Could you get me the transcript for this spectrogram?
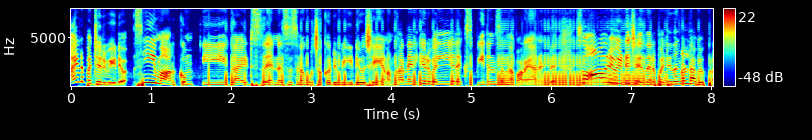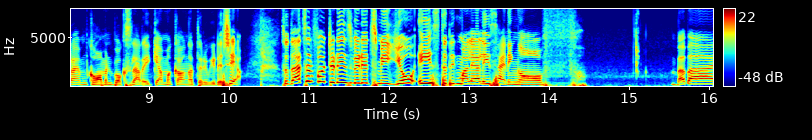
അതിനെ പറ്റിയൊരു വീഡിയോ സി മാർക്കും ഈ ഗൈഡ്സ് എൻ എസ് എസിനെ കുറിച്ചൊക്കെ ഒരു വീഡിയോ ചെയ്യണം. കാരണം എനിക്കൊരു വലിയൊരു എക്സ്പീരിയൻസ് തന്നെ പറയാനുണ്ട്. സോ ആ ഒരു വീഡിയോ ചെയ്യുന്നതിനെ പറ്റി നിങ്ങളുടെ അഭിപ്രായം കോമന്റ് ബോക്സിൽ അറിയിക്കാം. നമുക്ക് അങ്ങനത്തെ ഒരു വീഡിയോ ചെയ്യാം. So that's it for today's video it's me yo aesthetic Malayali signing off bye bye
